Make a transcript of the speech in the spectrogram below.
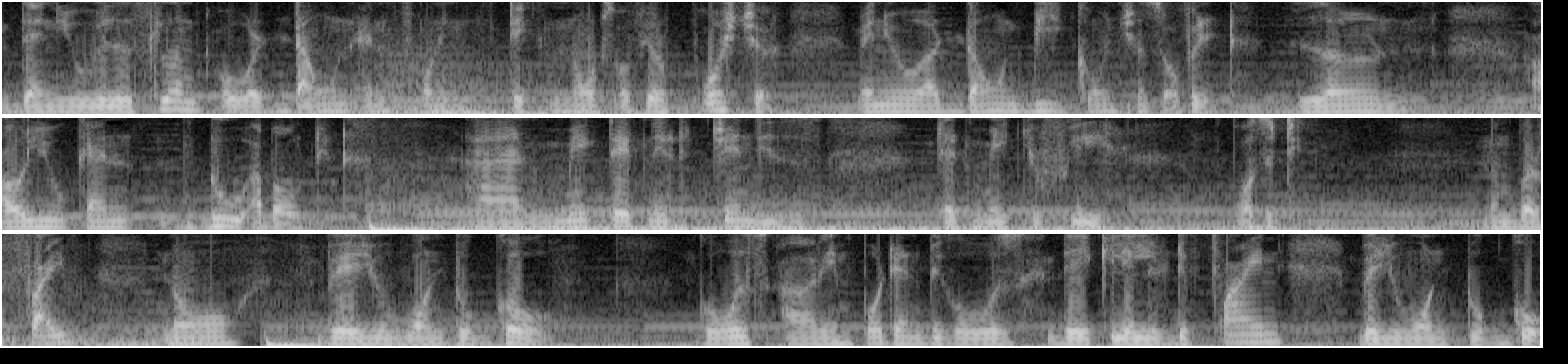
Then you will slump over down and frowning take notes of your posture. When you are down be conscious of it. Learn all you can do about it. And make that needed changes that make you feel positive number 5 know where you want to go. Goals are important because they clearly define where you want to go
